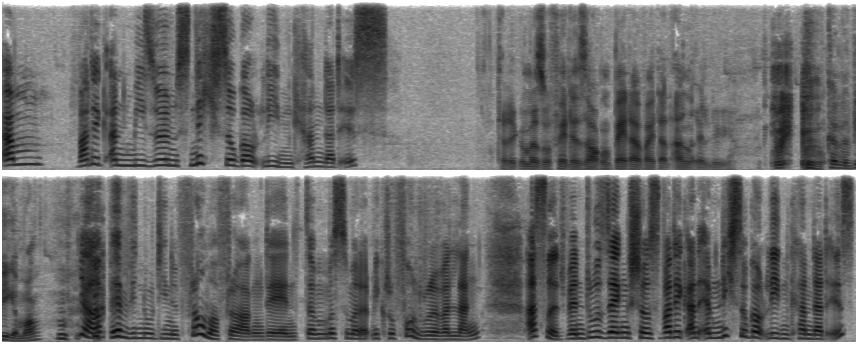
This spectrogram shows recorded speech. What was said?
Ähm, was ich an Misöms nicht so gut lieben kann, das ist. Dass ich immer so viele Sorgen besser weiter als andere Lü. Können wir wie morgen? ja, wenn wir nur die eine Frau mal fragen, denn dann müsste man das Mikrofon rüber lang. Astrid, wenn du sagen schaust, was ich an em nicht so gut lieben kann, das ist?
